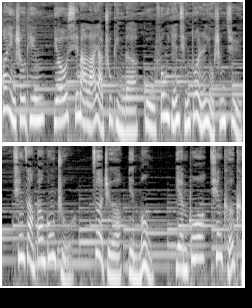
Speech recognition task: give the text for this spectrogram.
欢迎收听由喜马拉雅出品的古风言情多人有声剧《青藏帮公主》，作者尹梦，演播青可可。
